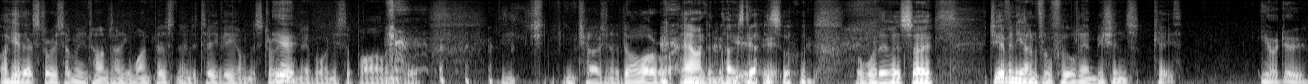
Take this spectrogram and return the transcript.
I hear that story so many times. Only one person had a TV on the street, Yeah. and everyone used to pile into it. You ch- you charging a dollar or a pound in those Yeah. days, or, or whatever. So, do you have any unfulfilled ambitions, Keith? Yeah, I do.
